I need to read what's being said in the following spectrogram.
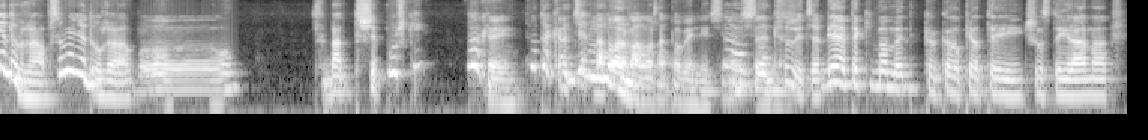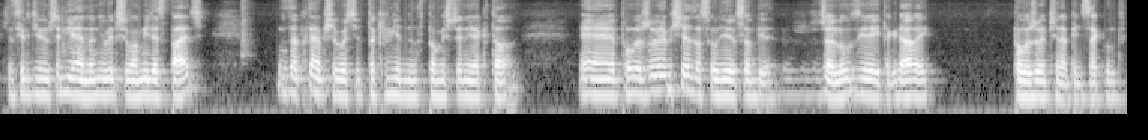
Niedużo, w sumie niedużo, bo chyba trzy puszki? Okej. To taka dzienna norma, można powiedzieć. No, Średnia. przeżycie. Miałem taki moment ko- około piątej, szóstej rano, że stwierdziłem, że nie, no nie wytrzymam, idę spać. Zamknąłem się właśnie w takim jednym z pomieszczeniu jak to. E, położyłem się, zasłoniłem sobie żaluzję i tak dalej. Położyłem się na 5 sekund.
